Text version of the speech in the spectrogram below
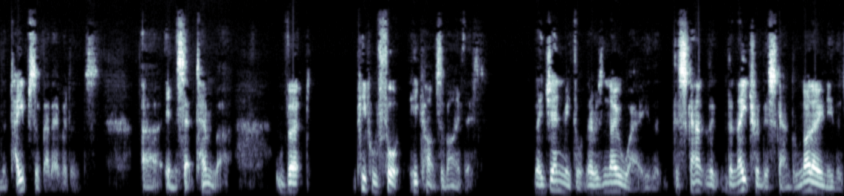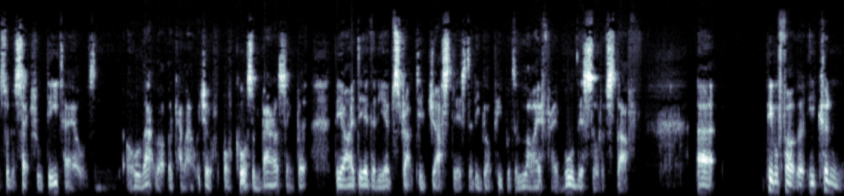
the tapes of that evidence uh, in September, that people thought he can't survive this. They genuinely thought there is no way that the, scan- the, the nature of this scandal, not only the sort of sexual details and all that lot that come out, which are of course embarrassing, but the idea that he obstructed justice, that he got people to lie for him, all this sort of stuff. Uh, people felt that he couldn't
